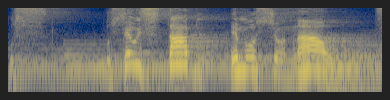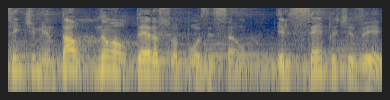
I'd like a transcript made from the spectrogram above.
o, o seu estado emocional, sentimental não altera a sua posição. Ele sempre te vê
